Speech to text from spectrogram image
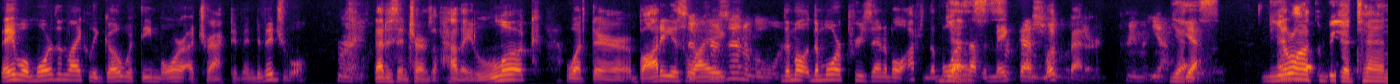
they will more than likely go with the more attractive individual Right. that is in terms of how they look what their body is The like presentable one. the more the more presentable option the one that would make them look better looking, pretty much, Yeah. Yes. Yes. You And don't so- have to be a 10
